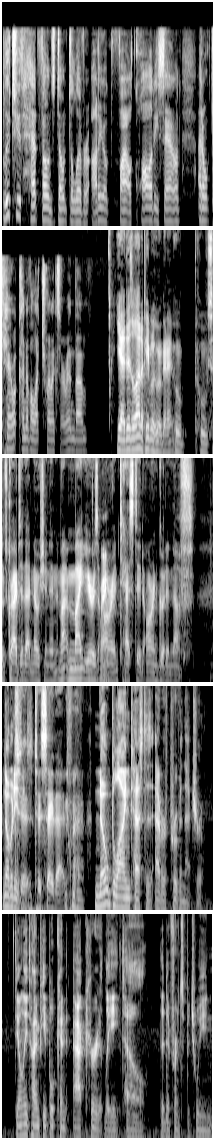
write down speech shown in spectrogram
Bluetooth headphones don't deliver audiophile quality sound. I don't care what kind of electronics are in them. Yeah, there's a lot of people who are gonna who who subscribe to that notion, and my, my ears right. aren't tested, aren't good enough. Nobody's to, to say that. no blind test has ever proven that true. The only time people can accurately tell the difference between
